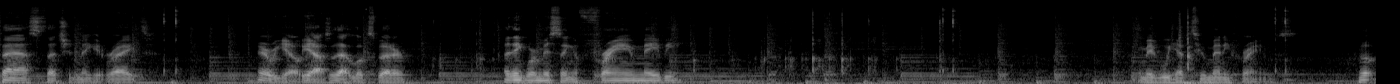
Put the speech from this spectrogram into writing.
fast that should make it right there we go yeah so that looks better I think we're missing a frame maybe maybe we have too many frames. Oh.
